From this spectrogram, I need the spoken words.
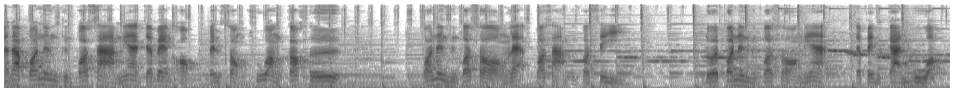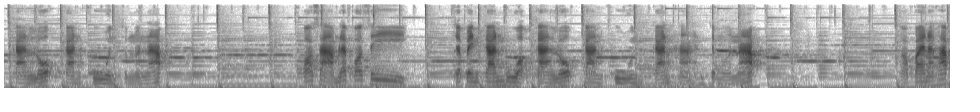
ระดับป .1 ถึงป .3 เนี่ยจะแบ่งออกเป็น 2 ช่วงก็คือป .1 ถึงป .2 และป .3 ถึงป .4 โดยป .1 ถึงป .2 เนี่ยจะเป็นการบวก การลบ การคูณจำนวนนับป .3 และป .4 จะเป็นการบวก การลบ การคูณ การหารจำนวนนับ ต่อไปนะครับ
